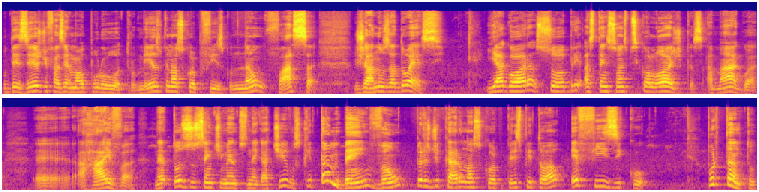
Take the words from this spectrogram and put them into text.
o desejo de fazer mal por outro, mesmo que o nosso corpo físico não faça, já nos adoece. E agora sobre as tensões psicológicas, a mágoa, é, a raiva, né, todos os sentimentos negativos que também vão prejudicar o nosso corpo perispiritual e físico. Portanto,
